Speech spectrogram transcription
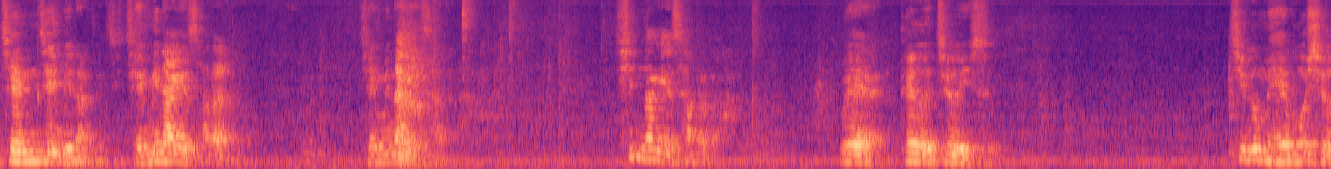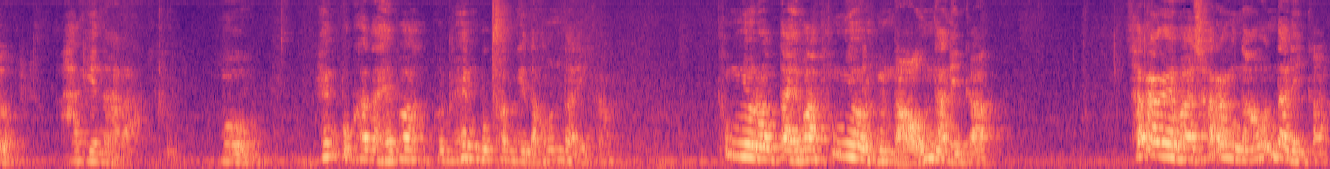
잼잼이라는 거지. 재미나게 살아라. 재미나게 살아라. 신나게 살아라. 왜? 되어져 있어. 지금 해보셔. 확인하라. 뭐 행복하다 해봐. 그럼 행복한 게 나온다니까. 풍요롭다 해봐. 풍요로움 나온다니까. 사랑해봐. 사랑 나온다니까.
